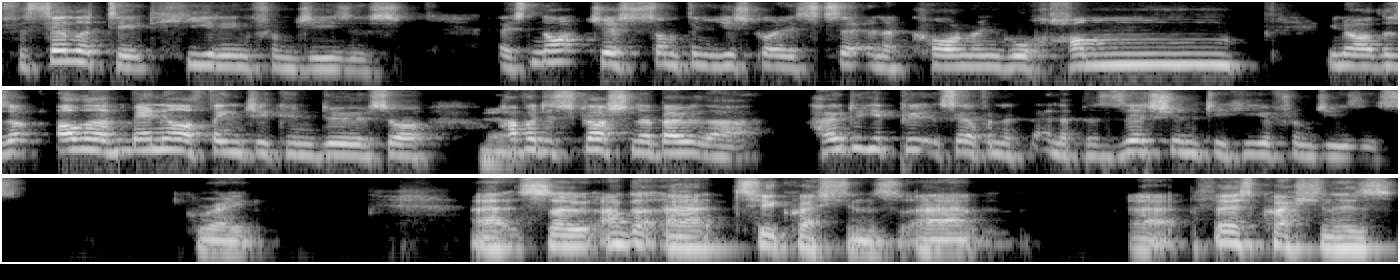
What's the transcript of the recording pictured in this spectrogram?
facilitate hearing from Jesus? It's not just something you just got to sit in a corner and go hum. You know, there's other many other things you can do. So yeah. have a discussion about that. How do you put yourself in a, in a position to hear from Jesus? Great. Uh, so I've got uh, two questions. Uh, uh, the first question is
